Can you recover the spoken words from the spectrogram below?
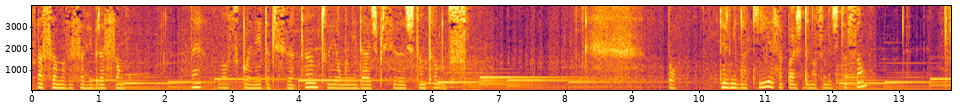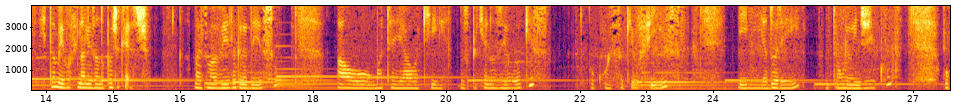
Façamos essa vibração, né? Nosso planeta precisa tanto e a humanidade precisa de tanta luz. Bom, termino aqui essa parte da nossa meditação e também vou finalizando o podcast. Mais uma vez agradeço ao material aqui dos pequenos yogis, o curso que eu fiz e adorei, então eu indico. O,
